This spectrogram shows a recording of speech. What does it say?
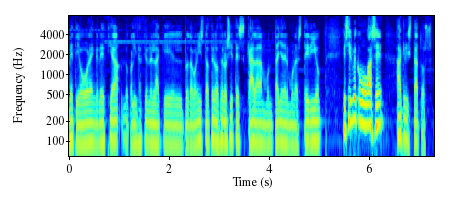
Meteora en Grecia, localización en la que el protagonista 007 escala la montaña del monasterio, que sirve como base a Cristatos.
